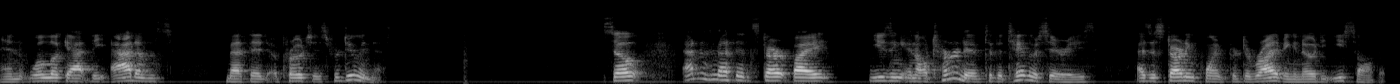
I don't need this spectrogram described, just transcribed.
And we'll look at the Adams method approaches for doing this. So Adams methods start by using an alternative to the Taylor series as a starting point for deriving an ODE solver.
